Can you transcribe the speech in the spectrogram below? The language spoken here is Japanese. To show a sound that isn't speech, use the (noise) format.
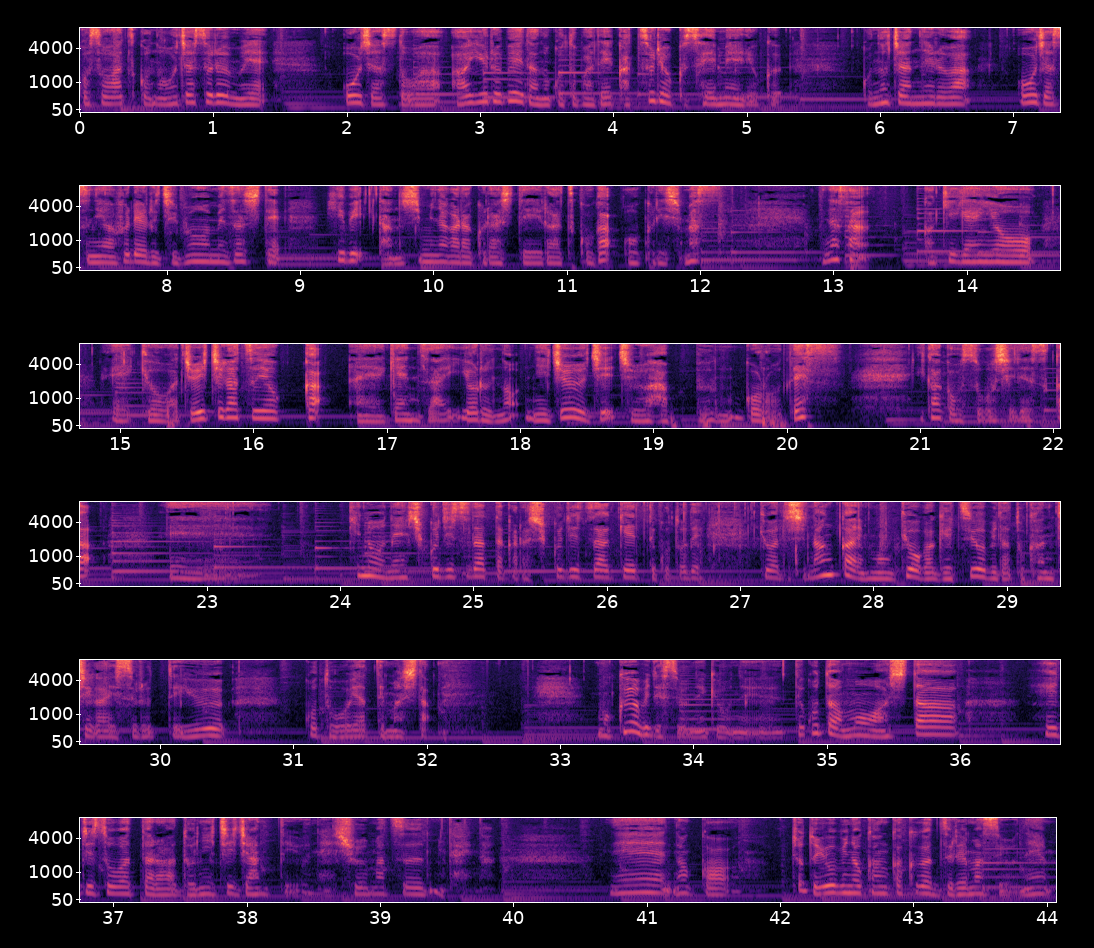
こそアツコのオージャスルームへ。オージャスとはアーユルベーダの言葉で活力生命力。このチャンネルはオージャスにあふれる自分を目指して日々楽しみながら暮らしているアツコがお送りします。皆さんごきげんよう、えー、今日は11月4日、えー、現在夜の20時18分頃です。いかがお過ごしですか、えー昨日ね祝日だったから祝日明けってことで今日私何回も今日が月曜日だと勘違いするっていうことをやってました。木曜日ですよね今日ね。ってことはもう明日平日終わったら土日じゃんっていうね週末みたいな。ねなんかちょっと曜日の感覚がずれますよね。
